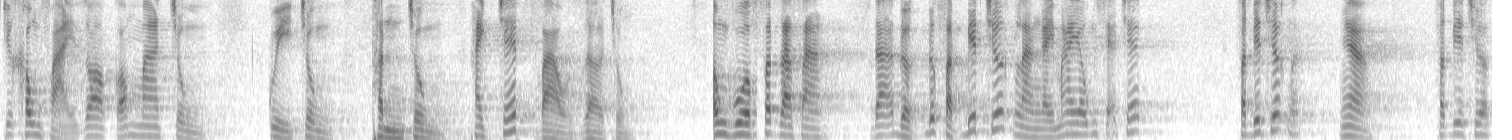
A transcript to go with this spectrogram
Chứ không phải do có ma trùng quỷ trùng thần trùng hay chết vào giờ trùng. Ông vua phất gia sa đã được đức phật biết trước là ngày mai ông sẽ chết phật biết trước mà. Nghe không? phật biết trước.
